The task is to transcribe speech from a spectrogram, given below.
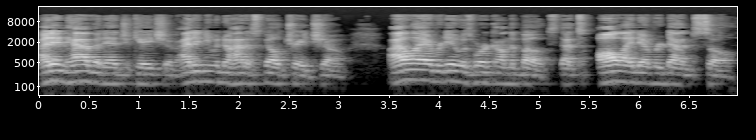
I didn't have an education. I didn't even know how to spell trade show. All I ever did was work on the boats. That's all I'd ever done. So,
